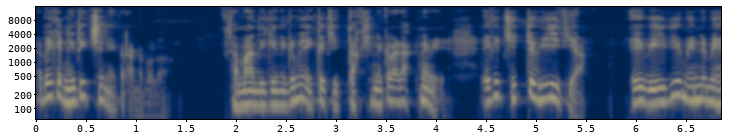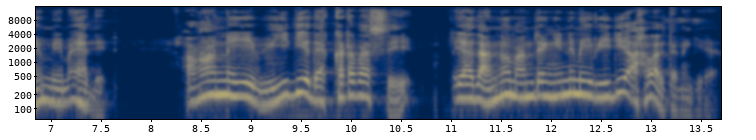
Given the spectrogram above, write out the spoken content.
හැබැයි ඒක නිරීක්ෂණය කරන්න පුළුවන්. සමාධි කියන එක මේ එක චිත්තක්ෂණයක වැඩක් නෙවෙයි. ඒක චිත්ත වීතියක්. ඒ වීදිය මෙන්න මෙහෙම මෙහෙමයි හැදෙන්නේ. ආන්න මේ වීදිය දැක්කට පස්සේ එයා දන්නවා මම දැන් ඉන්නේ මේ වීදිය අහවල් තැන කියලා.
